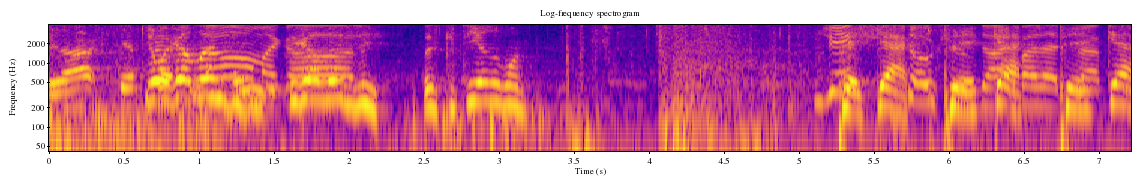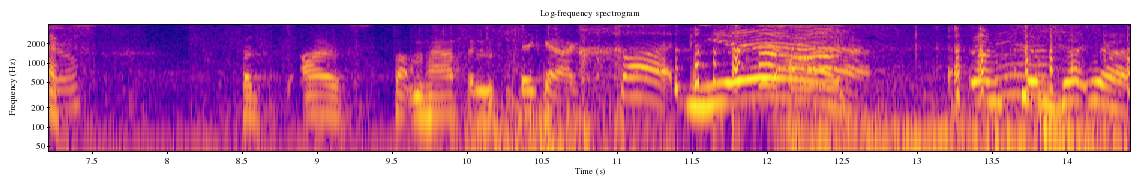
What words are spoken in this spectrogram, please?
Yeah, Yo, I got fucking- Lindsay. Oh my God. We got God. Lindsay. Let's get the other one. Jay Pickaxe, so should have died by pickaxe, that pickaxe. But uh, something happened. Pickaxe. Fuck. Yeah! Jump Tim got ya!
